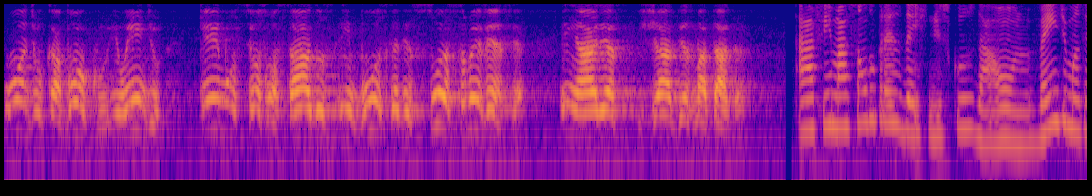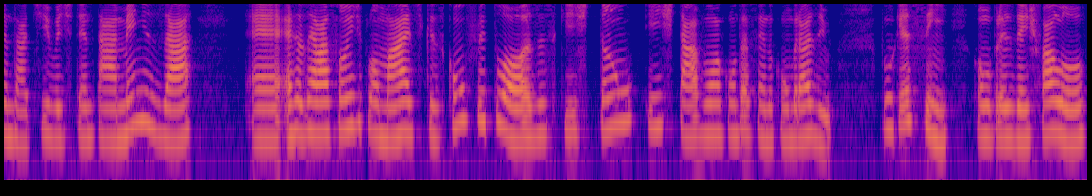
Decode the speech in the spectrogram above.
onde o caboclo e o índio queimam seus roçados em busca de sua sobrevivência em áreas já desmatadas. A afirmação do presidente no discurso da ONU vem de uma tentativa de tentar amenizar é, essas relações diplomáticas conflituosas que estão e estavam acontecendo com o Brasil. Porque, sim, como o presidente falou,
